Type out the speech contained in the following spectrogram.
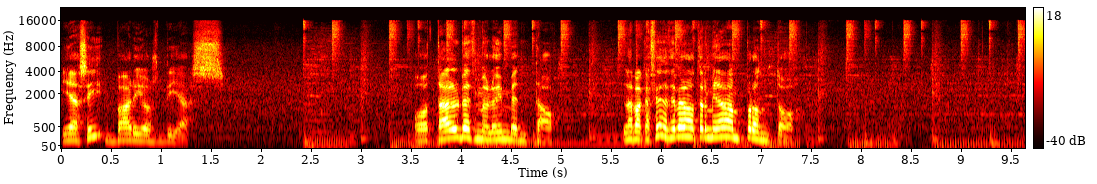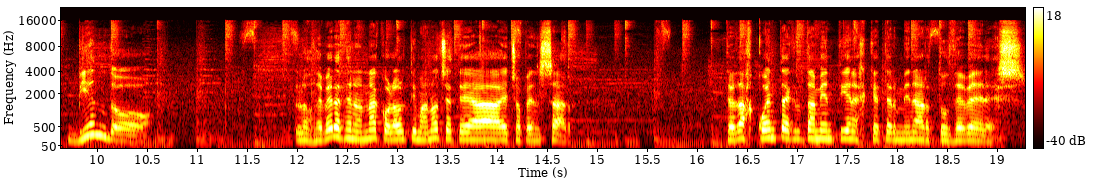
Y así varios días. O tal vez me lo he inventado. Las vacaciones de verano terminarán pronto. Viendo los deberes de Nanako la última noche te ha hecho pensar. Te das cuenta de que tú también tienes que terminar tus deberes.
